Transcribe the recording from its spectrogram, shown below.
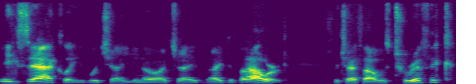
exactly. Which I, you know, which I, I devoured, which I thought was terrific.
